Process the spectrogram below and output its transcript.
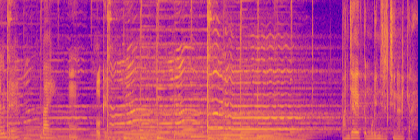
கிளம்புறேன். பாய் ம் ஓகே. பஞ்சாயத்து முடிஞ்சிருச்சுன்னு நினைக்கிறேன்.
